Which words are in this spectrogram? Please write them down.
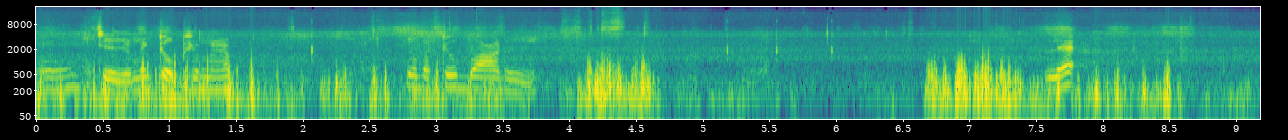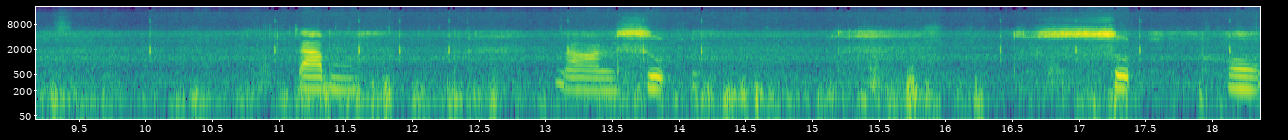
อืมเจอยังไม่จบใช่ไหมครับเรื่อปัจจุบัน และตำนานสุด สุดหก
